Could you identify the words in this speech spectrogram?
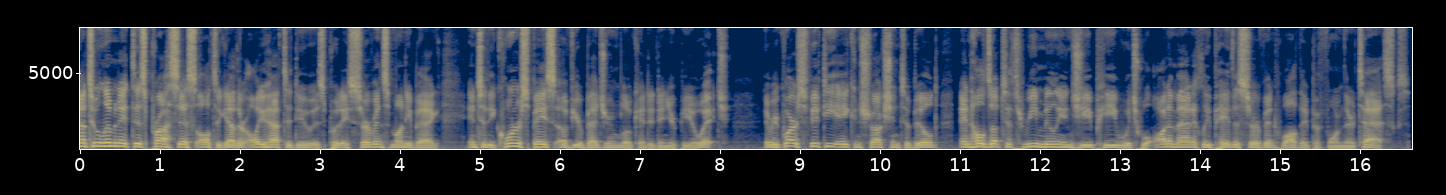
Now, to eliminate this process altogether, all you have to do is put a servant's money bag into the corner space of your bedroom located in your POH. It requires 58 construction to build and holds up to 3 million GP, which will automatically pay the servant while they perform their tasks.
